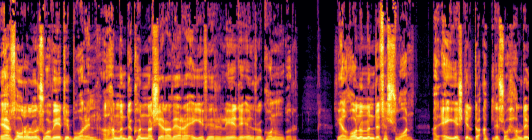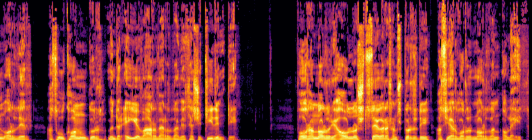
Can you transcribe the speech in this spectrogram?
Er Þórólfur svo viti borin að hann myndi kunna sér að vera eigi fyrir liði yðru konungur, því að honum myndi þess von að eigi skildu allir svo haldinn orðir að þú konungur myndur eigi varverða við þessi tíðindi. Fór hann norður í álust þegar hann spurði að þér voru norðan á leið.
